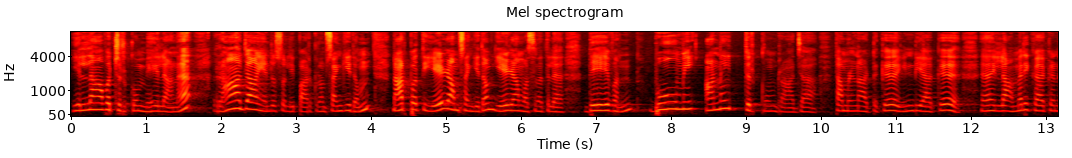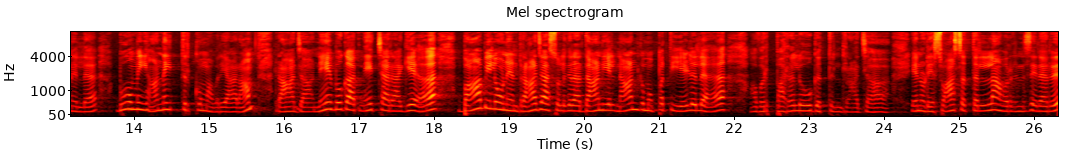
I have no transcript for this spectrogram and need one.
எல்லாவற்றிற்கும் மேலான ராஜா என்று சொல்லி பார்க்கிறோம். சங்கீதம் நாற்பத்தி ஏழாம் சங்கீதம் ஏழாம் வசனத்தில் தேவன் பூமி அனைத்திற்கும் ராஜா. தமிழ்நாட்டுக்கு இந்தியாவுக்கு இல்லை அமெரிக்காவுக்குன்னு இல்லை பூமி அனைத்திற்கும் அவர் யாராம்? ராஜா. நேபுகாத் நேச்சாராகிய பாபிலோன் என் ராஜா சொல்கிறார் தானியல் நான்கு முப்பத்தி ஏழில் அவர் பரலோகத்தின் ராஜா. என்னுடைய சுவாசத்தெல்லாம் அவர் என்ன செய்கிறாரு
